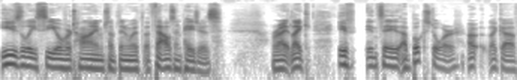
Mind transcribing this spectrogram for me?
easily see over time something with a thousand pages, right? Like if in say a bookstore, uh, like a,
